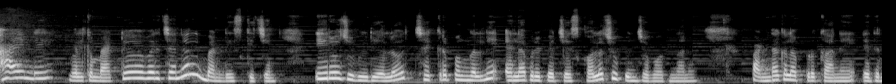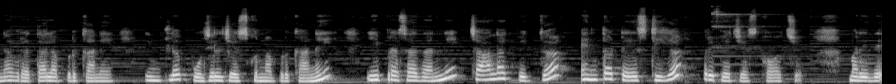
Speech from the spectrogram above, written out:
హాయ్ అండి welcome back to our channel Bandi's kitchen. ఈరోజు వీడియోలో చక్కెర పొంగల్ని ఎలా ప్రిపేర్ చేసుకోవాలో చూపించబోతున్నాను. పండగలప్పుడు కానీ ఏదైనా వ్రతాలప్పుడు కానీ ఇంట్లో పూజలు చేసుకున్నప్పుడు కానీ ఈ ప్రసాదాన్ని చాలా క్విక్గా ఎంతో టేస్టీగా ప్రిపేర్ చేసుకోవచ్చు. మరి ఇది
